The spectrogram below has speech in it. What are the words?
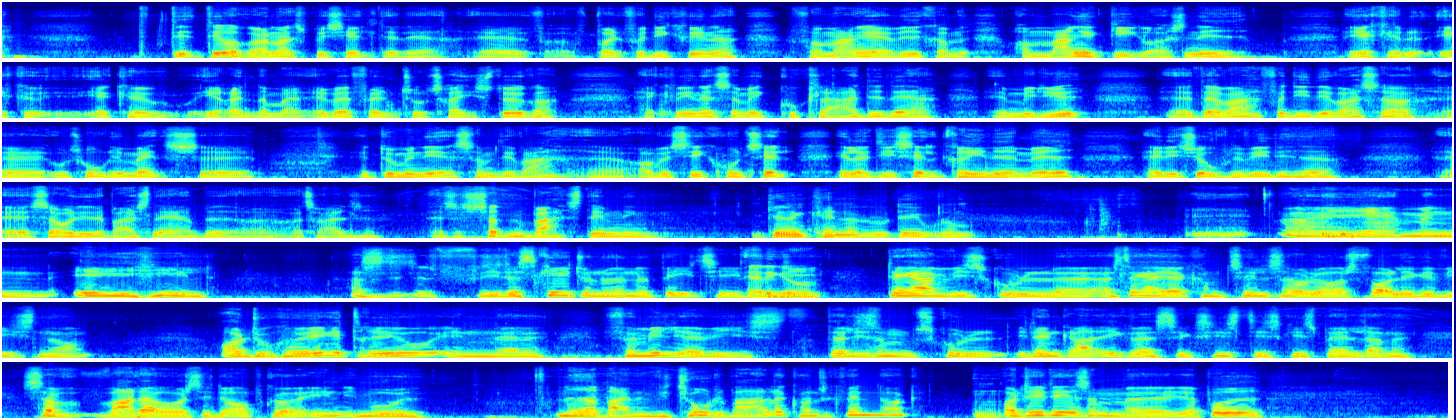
det, det var godt nok specielt, det der, øh, for, for de kvinder, for mange af vedkommende, og mange gik også ned. Jeg kan, jeg kan, jeg kan erindre mig i hvert fald to-tre stykker af kvinder, som ikke kunne klare det der øh, miljø, øh, der var, fordi det var så øh, utrolig mands... Øh, domineret, som det var. Øh, og hvis ikke hun selv, eller de selv grinede med af de sjove vittigheder, øh, så var de da bare snærpet og, og trælse. Altså, sådan var stemningen. kender du det, Ulum? Øh, ja, men ikke helt. Altså, fordi der skete jo noget med BT. Ja, det fordi, gjorde dengang vi skulle, øh, altså dengang jeg kom til, så var det også for at lægge avisen om. Og du jo ikke drive en øh, familieavis, der ligesom skulle i den grad ikke være sexistisk i spalterne. Så var der også et opgør ind imod medarbejderne. Vi tog det bare aldrig konsekvent nok. Mm. Og det er det, som øh, jeg både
